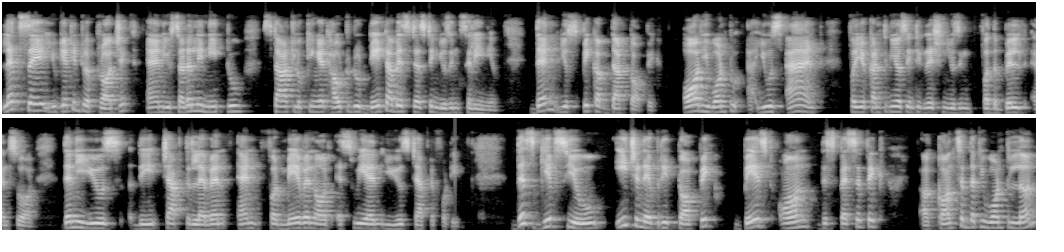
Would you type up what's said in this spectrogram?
Let's say you get into a project and you suddenly need to start looking at how to do database testing using Selenium. Then you pick up that topic. Or you want to use ANT for your continuous integration using for the build and so on. Then you use the chapter 11 and for Maven or SVN you use chapter 14. This gives you each and every topic based on the specific uh, concept that you want to learn.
